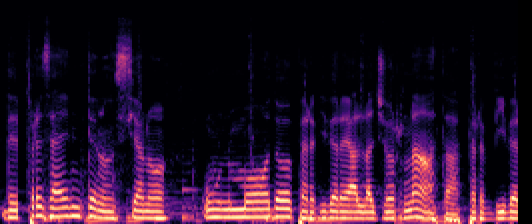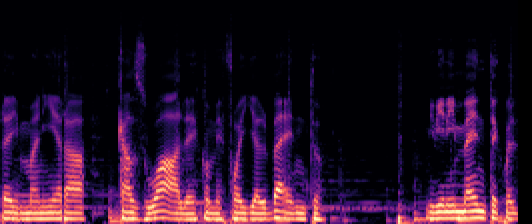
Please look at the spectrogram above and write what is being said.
del presente non siano un modo per vivere alla giornata, per vivere in maniera casuale come foglie al vento. Mi viene in mente quel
